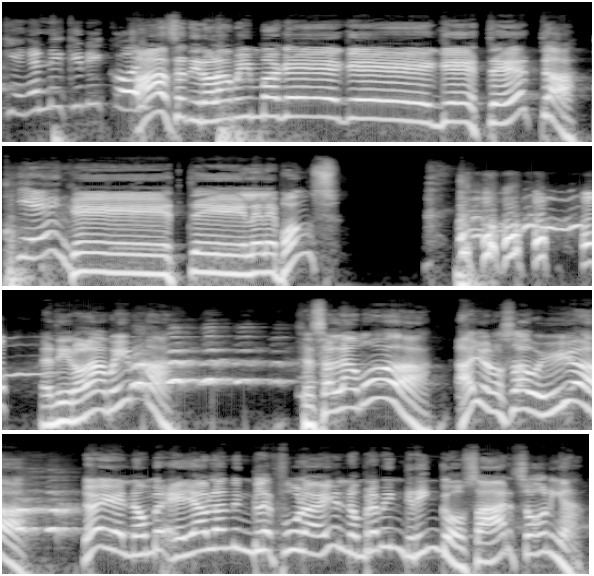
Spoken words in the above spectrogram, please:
quién es Nicky Nicole. Ah, se tiró la misma que, que, que este, esta. ¿Quién? Que este, Lele Pons. se tiró la misma. Esa es la moda. Ah, yo no sabía. Ey, el nombre, ella hablando inglés full ahí, el nombre es bien gringo, Sahar Sonia.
